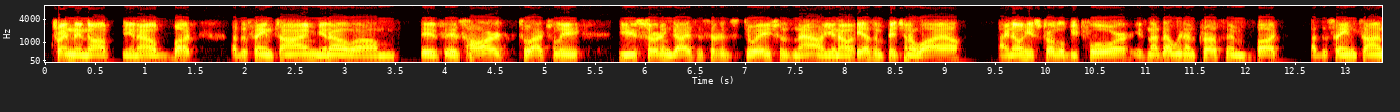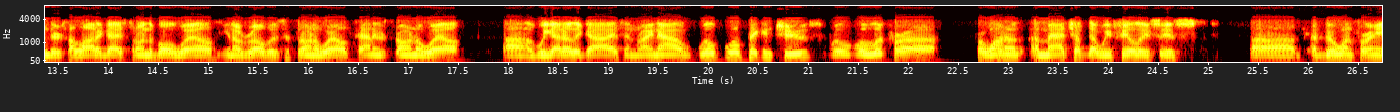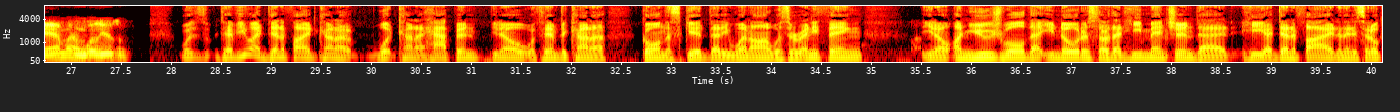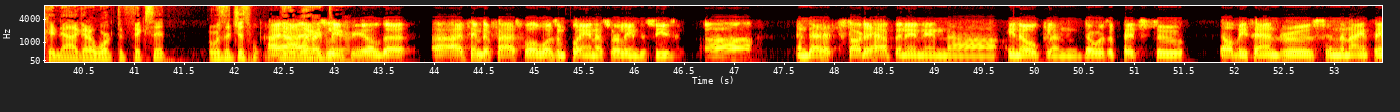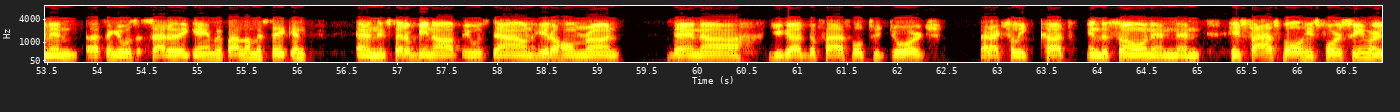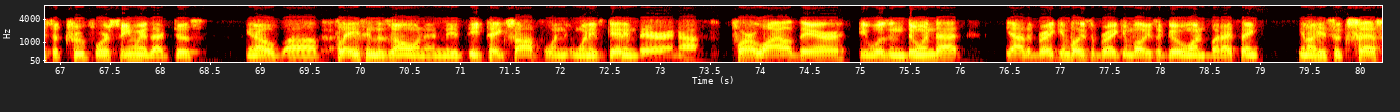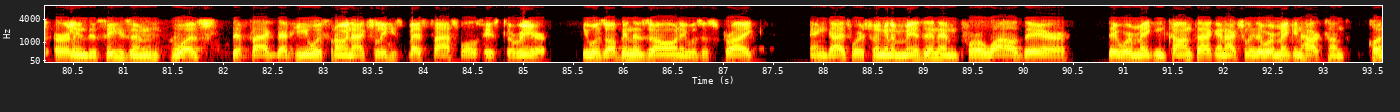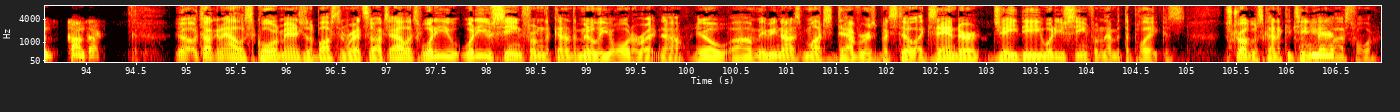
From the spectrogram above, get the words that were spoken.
trending up. You know, but at the same time, you know, um, it's it's hard to actually use certain guys in certain situations now. You know, he hasn't pitched in a while. I know he struggled before. It's not that we don't trust him, but at the same time, there's a lot of guys throwing the ball well. You know, Robles is throwing it well. Tanner's throwing well. Uh, we got other guys, and right now we'll we'll pick and choose. We'll we'll look for a for one a matchup that we feel is is uh, a good one for him, and we'll use him. Was have you identified kind of what kind of happened? You know, with him to kind of go on the skid that he went on. Was there anything? You know, unusual that you noticed or that he mentioned that he identified, and then he said, "Okay, now I got to work to fix it," or was it just? You know, I, I honestly feel that uh, I think the fastball wasn't playing as early in the season, uh, and that started happening in uh, in Oakland. There was a pitch to Elvis Andrus in the ninth inning. I think it was a Saturday game, if I'm not mistaken. And instead of being up, it was down. Hit a home run. Then uh, you got the fastball to George that actually cut in the zone. And, and his fastball, his four seamer is a true four seamer that just, you know, uh, plays in the zone and it, it takes off when, when it's getting there. And, uh, for a while there, he wasn't doing that. Yeah, the breaking ball is a breaking ball. He's a good one, but I think, you know, his success early in the season was the fact that he was throwing actually his best fastballs his career. He was up in the zone. It was a strike, and guys were swinging and missing. And for a while there, they were making contact, and actually they were making hard con- con- contact. You know, talking to Alex Cora, manager of the Boston Red Sox. Alex, what are you what are you seeing from the kind of the middle of your order right now? You know, uh, maybe not as much Devers, but still, like Xander, JD. What are you seeing from them at the plate? Because struggles kind of continue I mean, in the last four.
